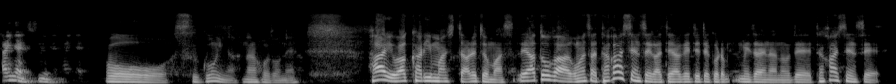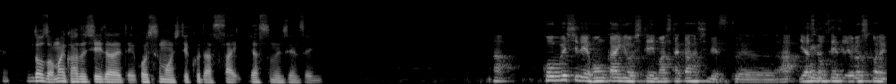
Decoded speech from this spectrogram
あ、いないですね。おお、すごいな。なるほどね。はい、わかりました。ありがとうございます。で、あとが、ごめんなさい。高橋先生が手挙げててくるみたいなので、高橋先生、どうぞマイク外していただいてご質問してください。安富先生に。あ神戸市で本会議をしています高橋です。あ安富先生、よろしくお願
